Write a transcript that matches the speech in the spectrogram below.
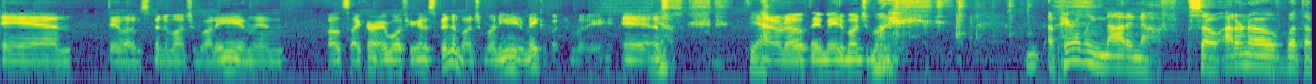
and they let them spend a bunch of money, and then well, it's like, all right, well, if you're going to spend a bunch of money, you need to make a bunch of money. And Yeah. I don't know if they made a bunch of money. apparently not enough. So I don't know what the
